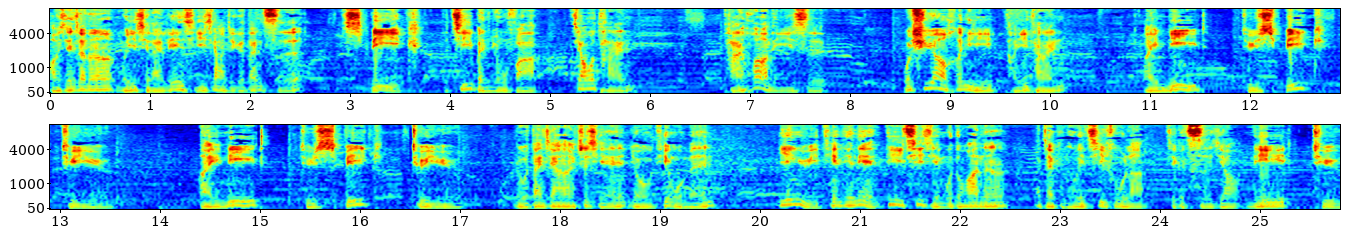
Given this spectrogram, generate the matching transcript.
好，现在呢，我们一起来练习一下这个单词 “speak” 的基本用法，交谈、谈话的意思。我需要和你谈一谈。I need to speak to you. I need to speak to you. 如果大家之前有听我们英语天天练第一期节目的话呢，大家可能会记住了这个词叫 need to，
